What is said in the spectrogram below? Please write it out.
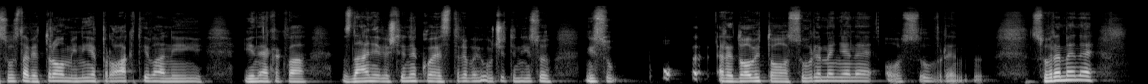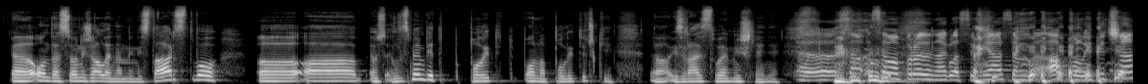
sustav je trom i nije proaktivan i, i nekakva znanje i vještine koje se trebaju učiti nisu, nisu redovito osuvremenjene, suvremene, e, onda se oni žale na ministarstvo, a, a smijem biti politi, ono, politički a, izraziti svoje mišljenje? E, samo, samo prvo da naglasim, ja sam apolitična,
